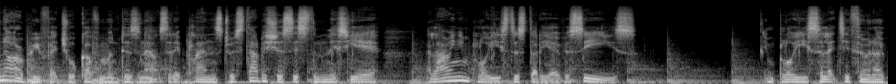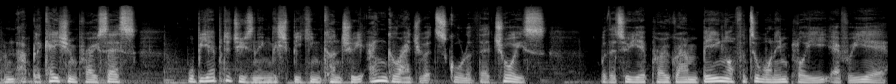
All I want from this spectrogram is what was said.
Nara Prefectural Government has announced that it plans to establish a system this year allowing employees to study overseas. Employees selected through an open application process will be able to choose an English speaking country and graduate school of their choice, with a two year programme being offered to one employee every year.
